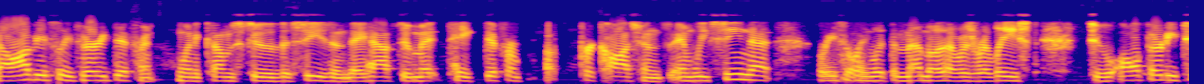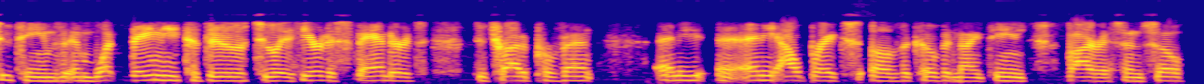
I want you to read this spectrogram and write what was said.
Now, obviously, it's very different when it comes to the season. They have to make, take different uh, precautions, and we've seen that recently with the memo that was released to all 32 teams and what they need to do to adhere to standards to try to prevent any any outbreaks of the COVID-19 virus. And so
